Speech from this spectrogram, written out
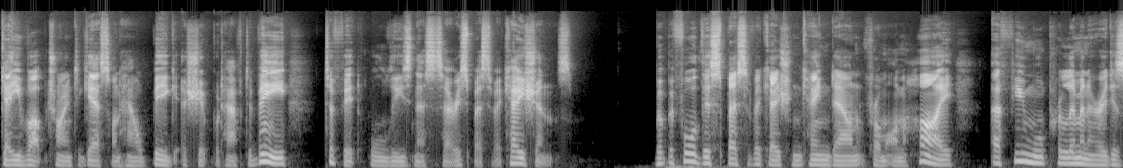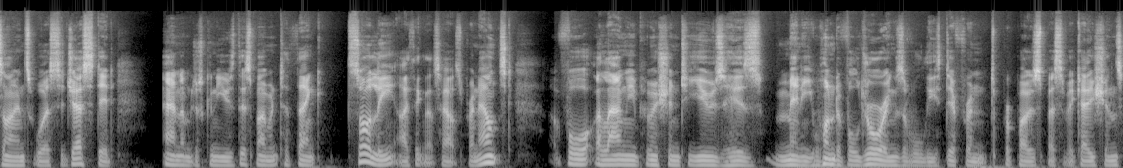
gave up trying to guess on how big a ship would have to be to fit all these necessary specifications. But before this specification came down from on high, a few more preliminary designs were suggested, and I'm just going to use this moment to thank Tzoli, I think that's how it's pronounced, for allowing me permission to use his many wonderful drawings of all these different proposed specifications,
